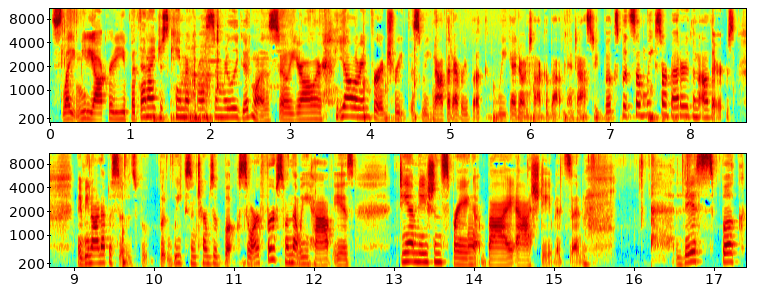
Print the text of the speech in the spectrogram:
slight mediocrity. But then I just came across some really good ones. So y'all are y'all are in for a treat this week. Not that every book week I don't talk about fantastic books, but some weeks are better than others. Maybe not episodes, but but weeks in terms of books. So our first one that we have is Damnation Spring by Ash Davidson. This book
